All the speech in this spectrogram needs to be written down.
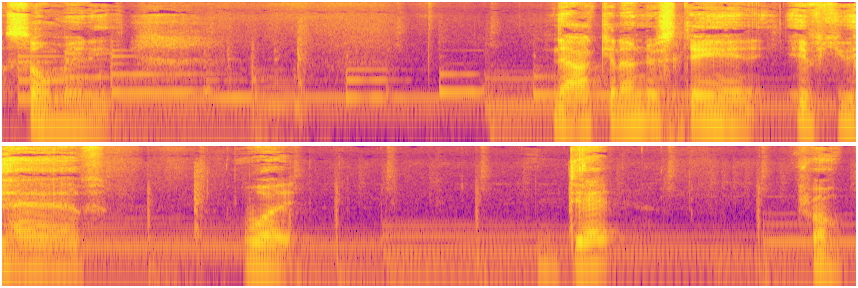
So many. Now I can understand if you have what debt from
